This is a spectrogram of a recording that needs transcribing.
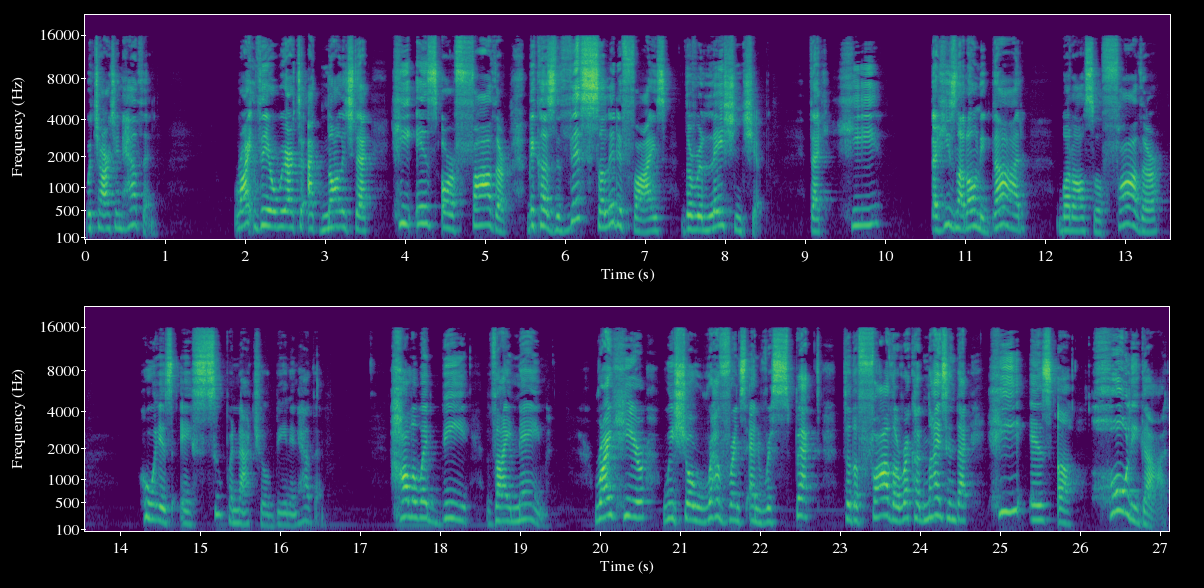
which art in heaven. Right there, we are to acknowledge that he is our Father because this solidifies the relationship that he that he's not only God but also Father who is a supernatural being in heaven. Hallowed be thy name. Right here, we show reverence and respect to the Father, recognizing that He is a holy God.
